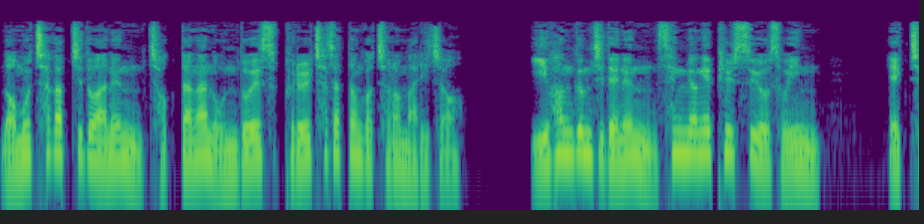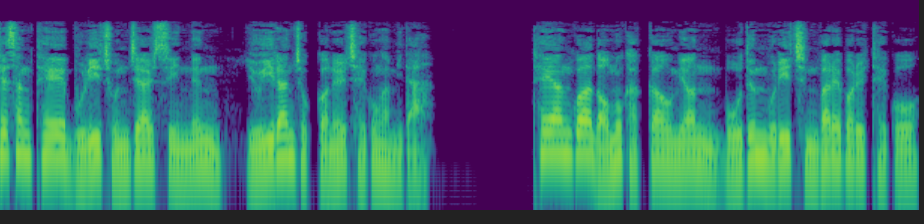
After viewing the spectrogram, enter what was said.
너무 차갑지도 않은 적당한 온도의 숲을 찾았던 것처럼 말이죠. 이 황금지대는 생명의 필수 요소인 액체 상태의 물이 존재할 수 있는 유일한 조건을 제공합니다. 태양과 너무 가까우면 모든 물이 증발해버릴 테고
